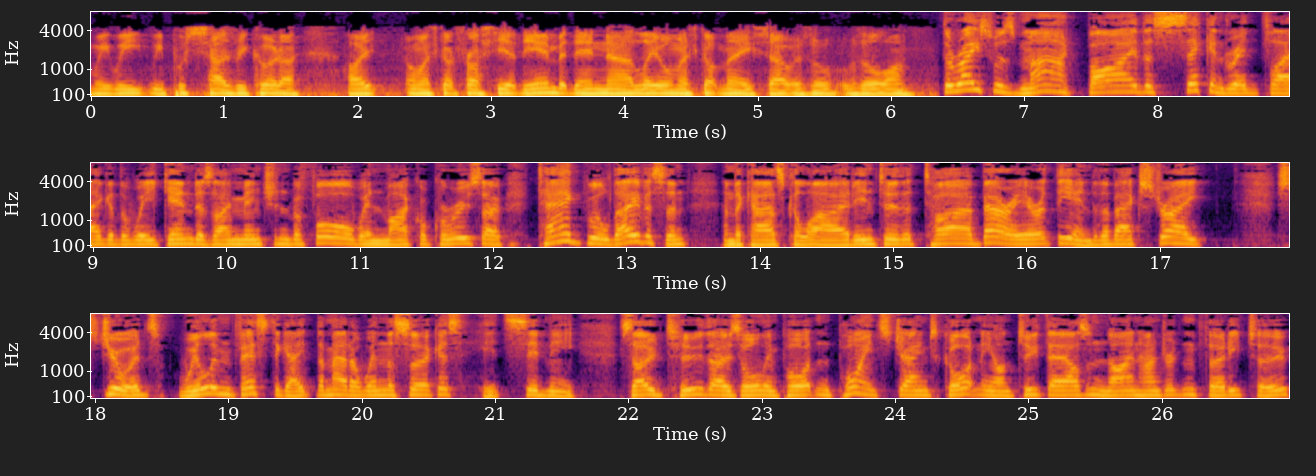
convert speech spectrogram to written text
we, we, we pushed as hard as we could. I, I almost got Frosty at the end, but then uh, Lee almost got me, so it was all, it was all on. The race was marked by the second red flag of the weekend, as I mentioned before, when Michael Caruso tagged Will Davison and the cars collided into the tyre barrier at the end of the back straight. Stewards will investigate the matter when the circus hits Sydney. So too those all important points. James Courtney on 2,932,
